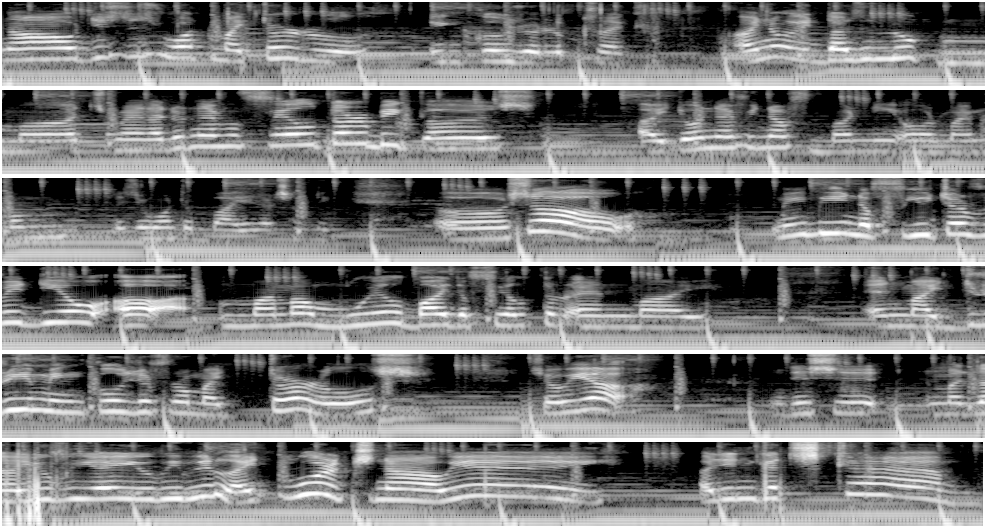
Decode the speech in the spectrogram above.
Now, this is what my turtle enclosure looks like. I know it doesn't look much, man. I don't have a filter because I don't have enough money or my mom doesn't want to buy it or something. Uh, so, maybe in the future video, uh, my mom will buy the filter and my and my dream enclosure from my turtles. So yeah, this is the UVA UVB light works now. Yay! I didn't get scammed.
